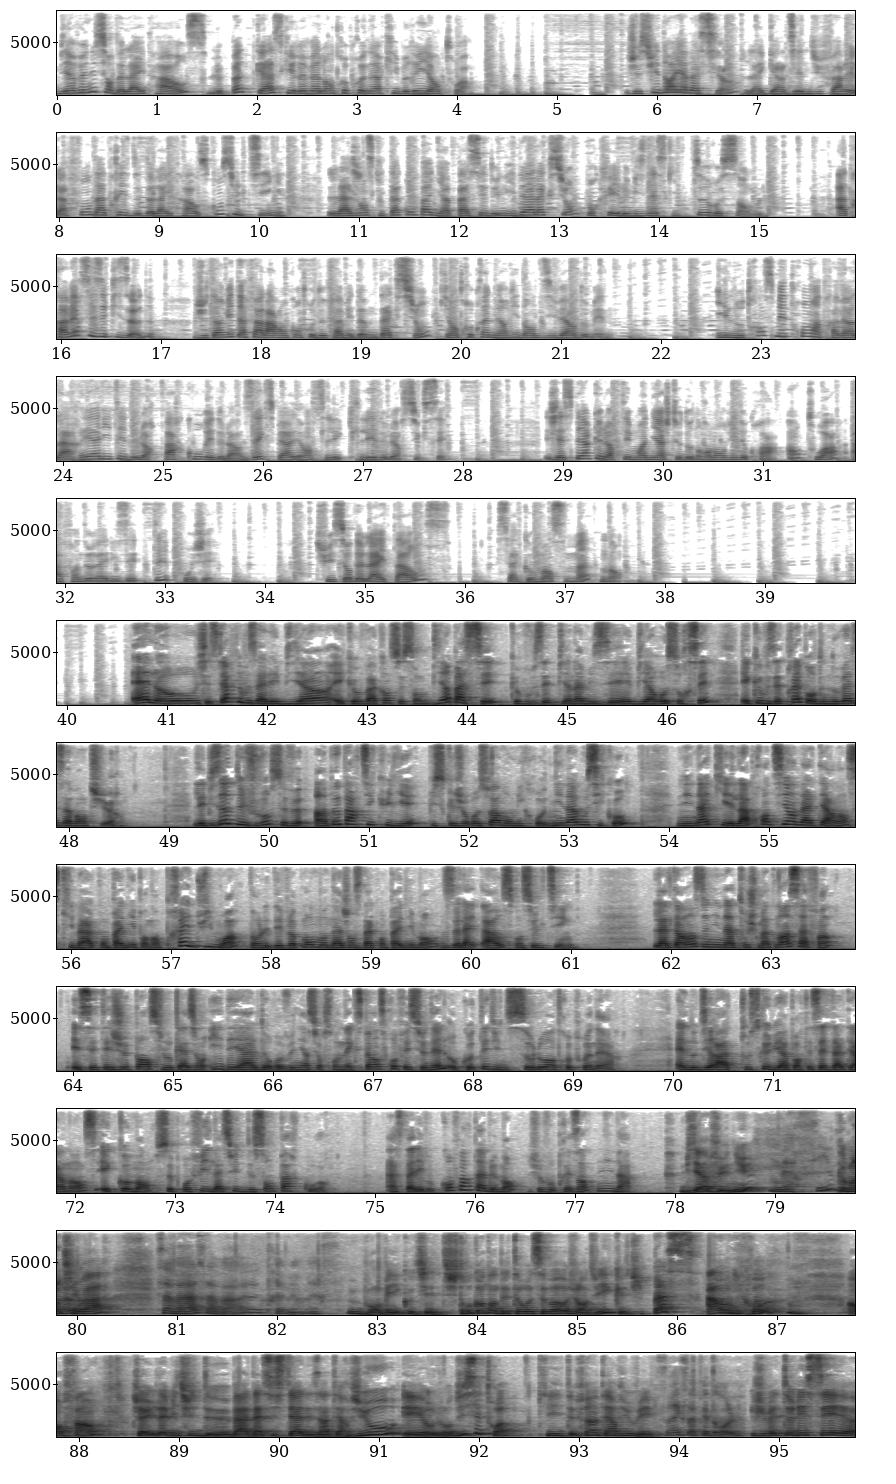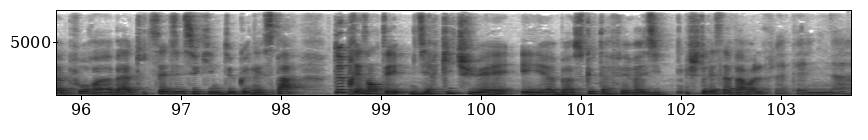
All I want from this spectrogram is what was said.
Bienvenue sur The Lighthouse, le podcast qui révèle l'entrepreneur qui brille en toi. Je suis Doria Dassien, la gardienne du phare et la fondatrice de The Lighthouse Consulting, l'agence qui t'accompagne à passer de l'idée à l'action pour créer le business qui te ressemble. À travers ces épisodes, je t'invite à faire la rencontre de femmes et d'hommes d'action qui entreprennent leur vie dans divers domaines. Ils nous transmettront à travers la réalité de leur parcours et de leurs expériences les clés de leur succès. J'espère que leurs témoignages te donneront envie de croire en toi afin de réaliser tes projets. Tu es sur The Lighthouse? Ça commence maintenant. Hello, j'espère que vous allez bien et que vos vacances se sont bien passées, que vous vous êtes bien amusés, bien ressourcés et que vous êtes prêts pour de nouvelles aventures. L'épisode du jour se veut un peu particulier puisque je reçois à mon micro Nina Moussico. Nina qui est l'apprentie en alternance qui m'a accompagnée pendant près de 8 mois dans le développement de mon agence d'accompagnement The Lighthouse Consulting. L'alternance de Nina touche maintenant à sa fin et c'était, je pense, l'occasion idéale de revenir sur son expérience professionnelle aux côtés d'une solo entrepreneur. Elle nous dira tout ce que lui a apporté cette alternance et comment se profile la suite de son parcours. Installez-vous confortablement, je vous présente Nina. Bienvenue. Merci. Comment tu vas? Ça va, ça va, très bien, merci. Bon, ben écoute, je suis trop contente de te recevoir aujourd'hui, que tu passes à mon micro. Enfin, tu as eu l'habitude de bah, d'assister à des interviews et aujourd'hui c'est toi qui te fait interviewer. C'est vrai que ça fait drôle. Je vais te laisser euh, pour euh, bah, toutes celles et ceux qui ne te connaissent pas te présenter, dire qui tu es et euh, bah, ce que tu as fait. Vas-y, je te laisse la parole. Je m'appelle Nina,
